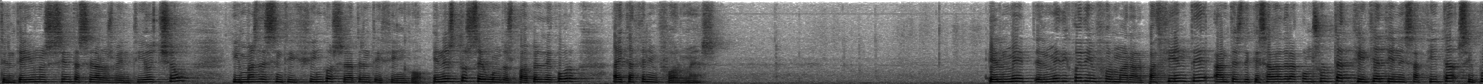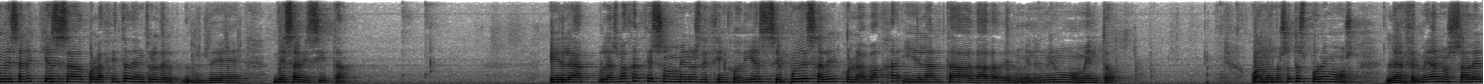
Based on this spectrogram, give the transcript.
31,60 será a los 28 y más de 65 será 35. En estos segundos papel de cobro hay que hacer informes. El, médico ha de informar al paciente antes de que salga de la consulta que ya tiene esa cita, si puede salir, que ya se salga con la cita dentro de esa visita. Eh, las bajas que son menos de 5 días se puede salir con la baja y el alta dada en el mismo momento. Cuando nosotros ponemos la enfermedad nos sale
